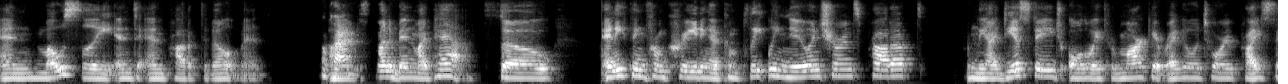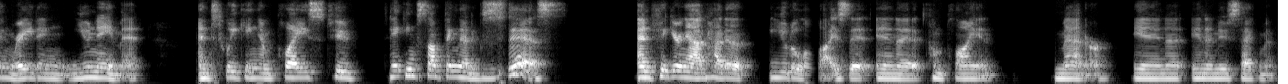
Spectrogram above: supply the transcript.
and mostly end-to-end product development. Okay. Um, it's kind of been my path. So anything from creating a completely new insurance product from the idea stage all the way through market, regulatory, pricing, rating, you name it, and tweaking in place to taking something that exists and figuring out how to utilize it in a compliant manner in a, in a new segment.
